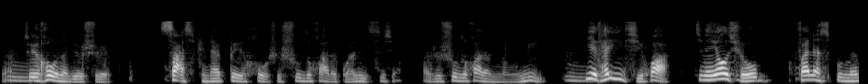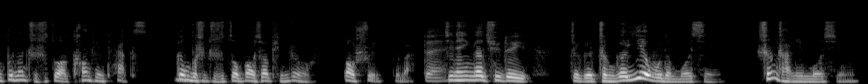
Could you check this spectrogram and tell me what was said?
对吧？嗯最后呢，就是 SaaS 平台背后是数字化的管理思想，而是数字化的能力。嗯业态一体化，今年要求 finance 部门不能只是做 accounting tax，更不是嗯只是做报销凭证、报税，对吧？对，今天应该去对这个整个业务的模型、生产力模型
